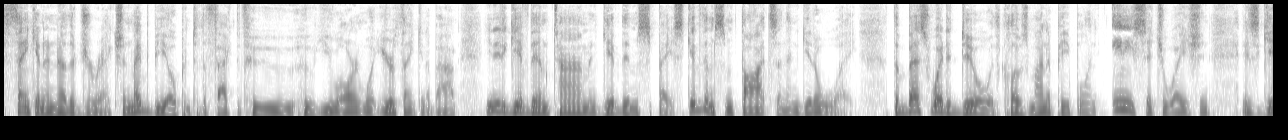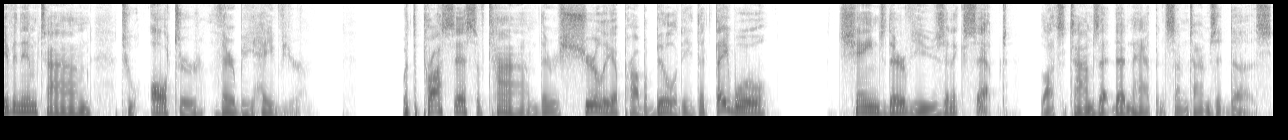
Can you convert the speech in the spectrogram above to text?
think in another direction. Maybe be open to the fact of who who you are and what you're thinking about. You need to give them time and give them space. Give them some thoughts and then get away. The best way to deal with closed-minded people in any situation is giving them time to alter their behavior. With the process of time, there is surely a probability that they will change their views and accept Lots of times that doesn't happen. Sometimes it does.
